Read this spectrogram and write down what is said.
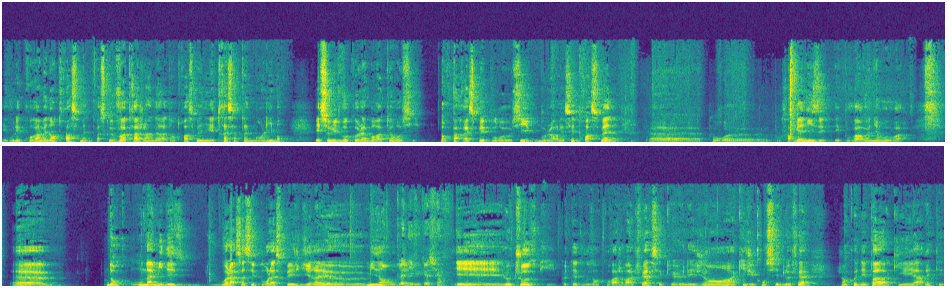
et vous les programmez dans trois semaines parce que votre agenda dans trois semaines il est très certainement libre et celui de vos collaborateurs aussi. Donc par respect pour eux aussi, vous leur laissez trois semaines euh, pour, euh, pour s'organiser et pouvoir venir vous voir. Euh, donc on a mis des... Voilà, ça c'est pour l'aspect, je dirais, euh, mise en route. planification. Et l'autre chose qui peut-être vous encouragera à le faire, c'est que les gens à qui j'ai conseillé de le faire, j'en connais pas qui aient arrêté.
